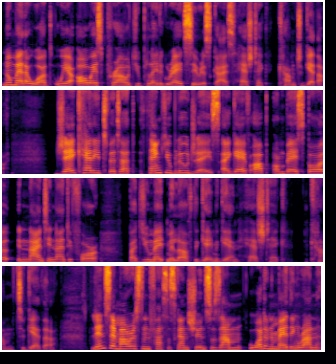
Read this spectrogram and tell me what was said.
No matter what, we are always proud you played a great series, guys. Hashtag Come Together. Jay Kelly twittert, Thank you, Blue Jays. I gave up on baseball in 1994, but you made me love the game again. Hashtag come together. Lindsay Morrison fasst es ganz schön zusammen. What an amazing run.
